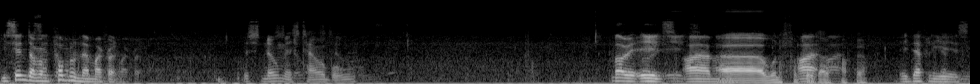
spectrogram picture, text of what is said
You seem to have a problem there, my friend. This gnome is terrible. No, it is. Um, Uh, where the fuck do I- we go? Up here. it definitely is.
